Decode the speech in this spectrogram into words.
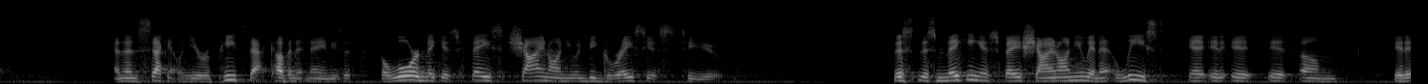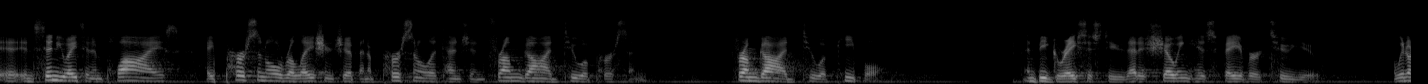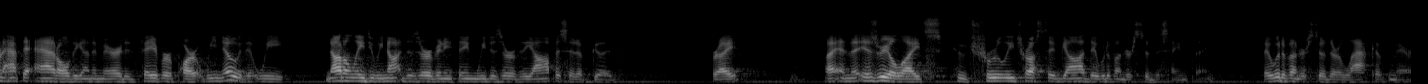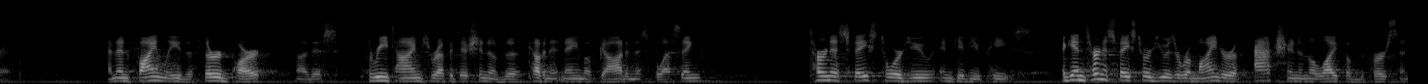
And then, secondly, he repeats that covenant name. He says, The Lord make his face shine on you and be gracious to you. This, this making his face shine on you, and at least it, it, it, um, it, it insinuates and implies a personal relationship and a personal attention from God to a person, from God to a people, and be gracious to you. That is showing his favor to you. We don't have to add all the unmerited favor part. We know that we, not only do we not deserve anything, we deserve the opposite of good, right? Uh, and the Israelites who truly trusted God, they would have understood the same thing. They would have understood their lack of merit. And then finally, the third part, uh, this three times repetition of the covenant name of God in this blessing turn his face towards you and give you peace. Again, turn his face towards you as a reminder of action in the life of the person,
